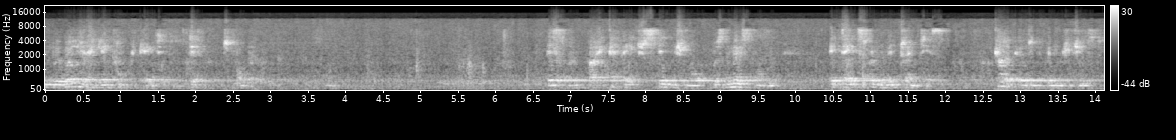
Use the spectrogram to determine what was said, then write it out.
been bewilderingly complicated and difficult to follow. This one, by F.H. Stingemore, was the most modern. It dates from the mid-twenties. Colour coding had been introduced,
